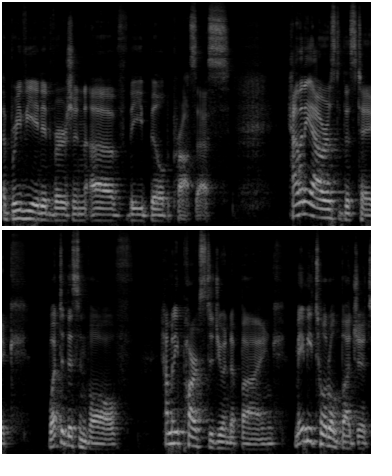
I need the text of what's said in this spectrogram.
abbreviated version of the build process. How many hours did this take? What did this involve? How many parts did you end up buying? Maybe total budget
